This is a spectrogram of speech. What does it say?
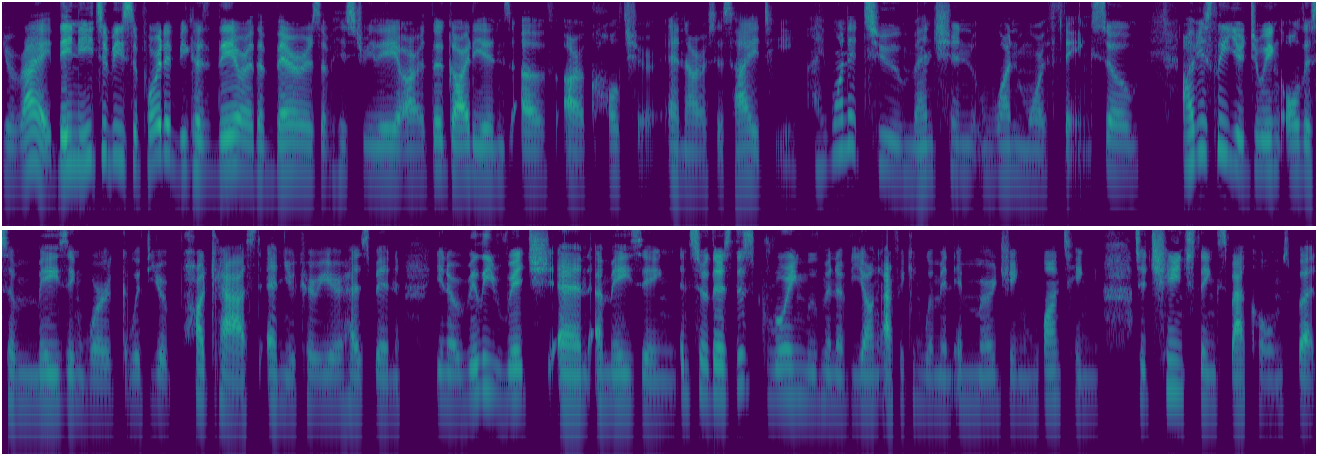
you're right. They need to be supported because they are the bearers of history, they are the guardians of our culture and our society. I wanted to mention one more thing. So, obviously, you're doing all this amazing work with your podcast, and your career has been, you know, really rich and amazing amazing. And so there's this growing movement of young African women emerging, wanting to change things back homes, but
